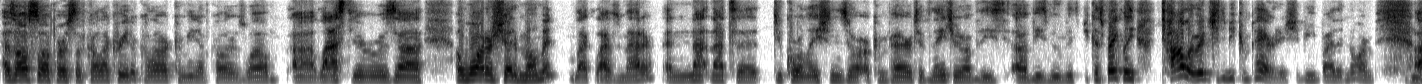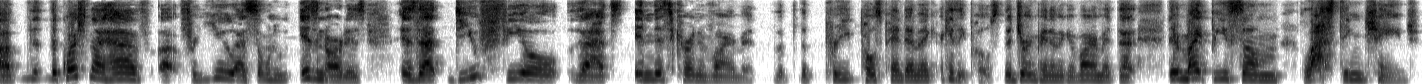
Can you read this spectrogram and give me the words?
as also a person of color, creator of color, comedian of color as well. Uh, last year was uh, a watershed moment, Black Lives Matter, and not not to do correlations or, or, comparative nature of these of these movements, because frankly, tolerance should be compared; it should be by the norm. Mm-hmm. the the question I have uh, for you, as someone who is an artist, is that do you feel that in this current environment? The, the pre post pandemic, I can't say post, the during pandemic environment, that there might be some lasting change?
